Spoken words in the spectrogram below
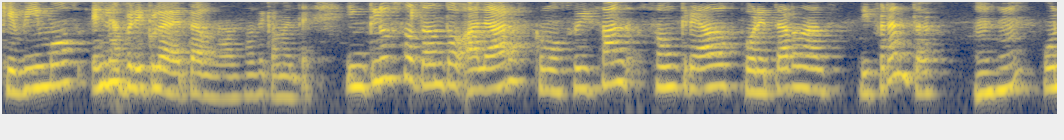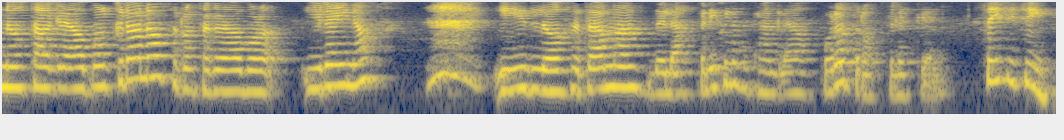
que vimos en la película de Eternals, básicamente. Incluso tanto Alars como Suizan son creados por Eternals diferentes. Uno está creado por Cronos, otro está creado por Uranus. Y los Eternals de las películas están creados por otro celestial. Sí, sí, sí.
